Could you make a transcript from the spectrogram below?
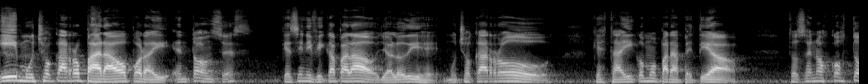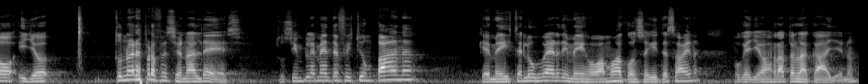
Y mucho carro parado por ahí. Entonces, ¿qué significa parado? Ya lo dije. Mucho carro que está ahí como parapeteado. Entonces nos costó y yo, tú no eres profesional de eso. Tú simplemente fuiste un pana que me diste luz verde y me dijo, vamos a conseguirte esa vaina porque llevas rato en la calle, ¿no?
